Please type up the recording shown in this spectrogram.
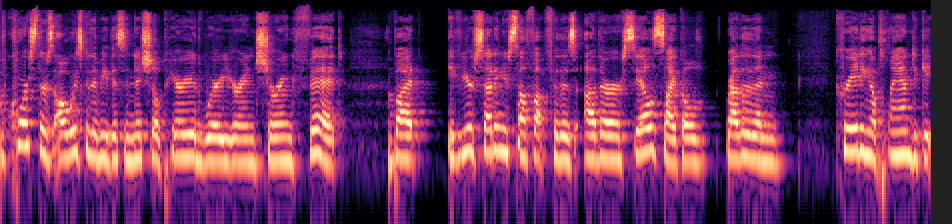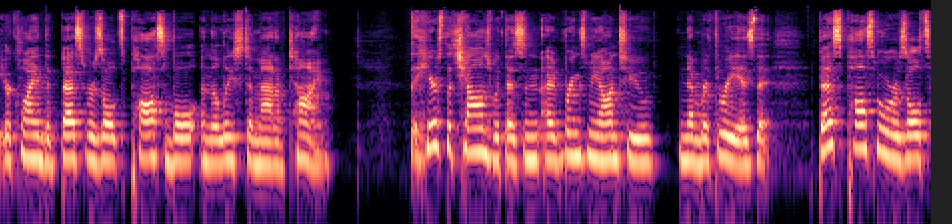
of course, there's always going to be this initial period where you're ensuring fit. But if you're setting yourself up for this other sales cycle, rather than creating a plan to get your client the best results possible in the least amount of time. Here's the challenge with this, and it brings me on to number three is that best possible results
